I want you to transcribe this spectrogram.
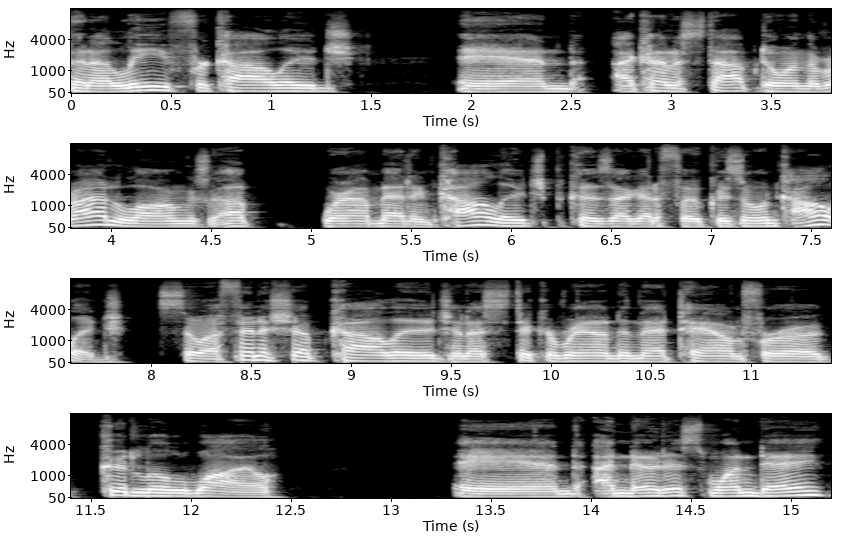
Then I leave for college and I kind of stopped doing the ride alongs up where I'm at in college because I got to focus on college. So I finish up college and I stick around in that town for a good little while. And I notice one day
